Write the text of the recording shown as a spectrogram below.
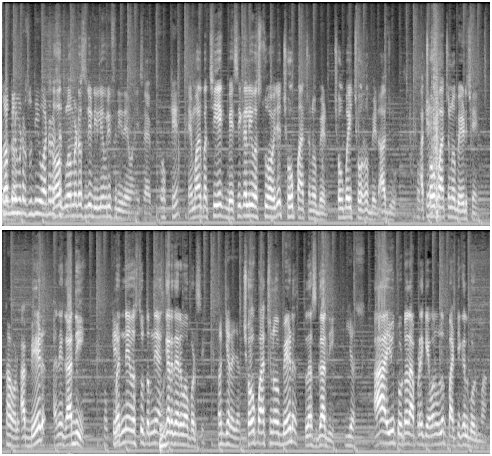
સો કિલોમીટર સુધી ઓર્ડર સો કિલોમીટર સુધી ડિલિવરી ફ્રી રહેવાની સાહેબ. ઓકે એમાં પછી એક બેસિકલી વસ્તુ આવે છે છ પાંચ નો બેડ છ બાય છ નો બેડ આ જુઓ. આ છ પાંચ નો બેડ છે. આ બેડ અને ગાદી બંને વસ્તુ તમને અગિયાર હજારમાં પડશે. અગિયાર હજાર. છ પાંચ નો બેડ પ્લસ ગાદી. યસ આ આવ્યું ટોટલ આપણે કહેવાનું મતલબ પાર્ટિકલ બોર્ડમાં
